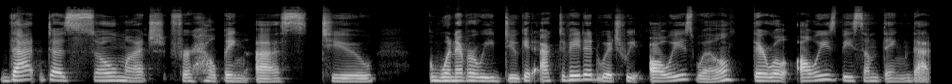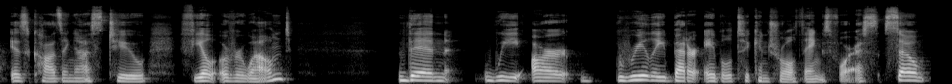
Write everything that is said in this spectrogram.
That does so much for helping us to whenever we do get activated, which we always will, there will always be something that is causing us to feel overwhelmed, then we are really better able to control things for us. So,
